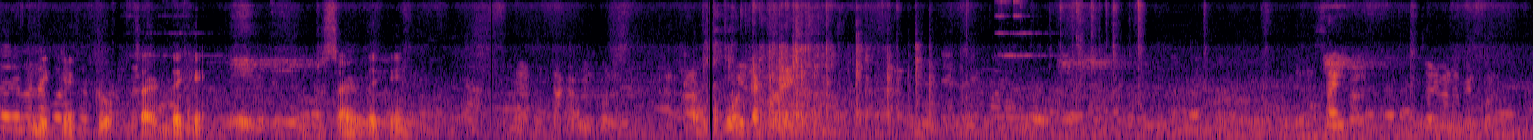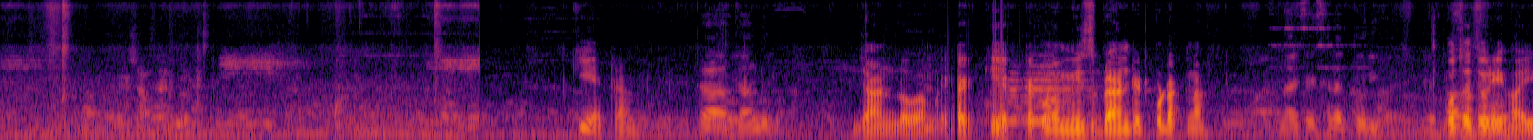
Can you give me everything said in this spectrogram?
জরিমানা দেখি একটু সাইড দেখি। সাইড দেখি কি এটা? এটা জানব জানডোবাম এটা কি একটা কোনো মিস ব্র্যান্ডেড প্রোডাক্ট না? না এটা এখানে তৈরি হয়। কোথায় তৈরি হয়?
